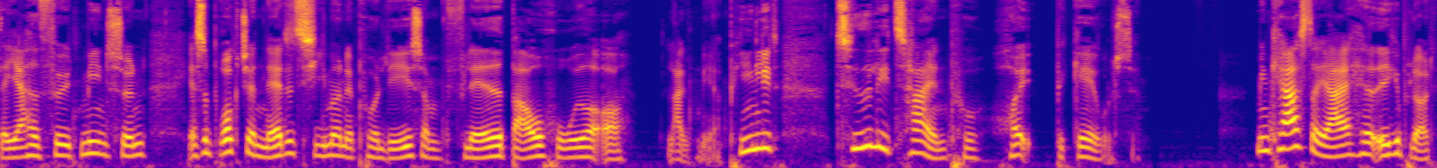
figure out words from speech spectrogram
Da jeg havde født min søn, ja, så brugte jeg nattetimerne på at læse om flade baghoveder og, langt mere pinligt, tidlige tegn på høj begævelse. Min kæreste og jeg havde ikke blot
